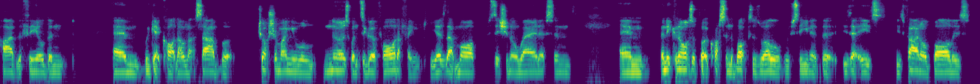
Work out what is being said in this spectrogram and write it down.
high up the field, and um, we get caught down that side. But Josh Emmanuel knows when to go forward. I think he has that more positional awareness, and um, and he can also put a cross in the box as well. We've seen it that his his, his final ball is,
